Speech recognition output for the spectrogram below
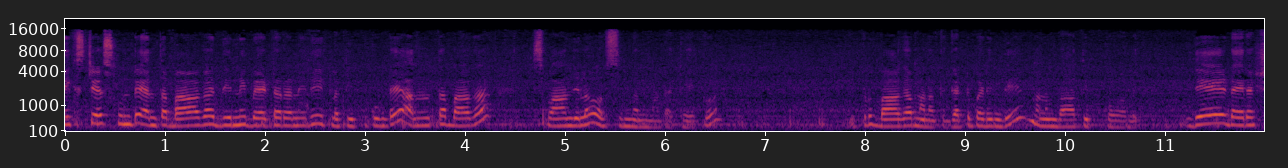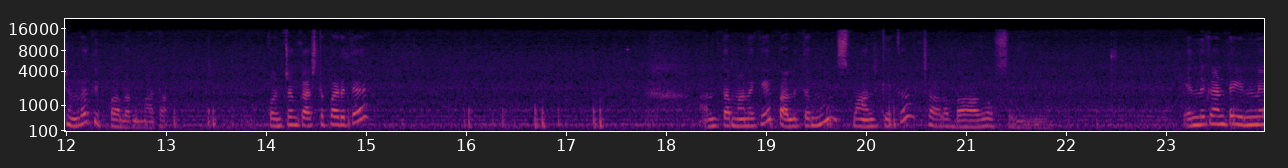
మిక్స్ చేసుకుంటే ఎంత బాగా దీన్ని బేటర్ అనేది ఇట్లా తిప్పుకుంటే అంత బాగా స్పాంజ్లో వస్తుందన్నమాట కేకు. ఇప్పుడు బాగా మనకు గట్టిపడింది మనం బాగా తిప్పుకోవాలి. ఇదే డైరెక్షన్లో తిప్పాలన్నమాట. కొంచెం కష్టపడితే అంత మనకి ఫలితము స్పాంజ్ కేక్ చాలా బాగా వస్తుంది. ఎందుకంటే ఇన్ని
